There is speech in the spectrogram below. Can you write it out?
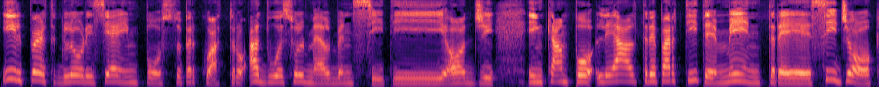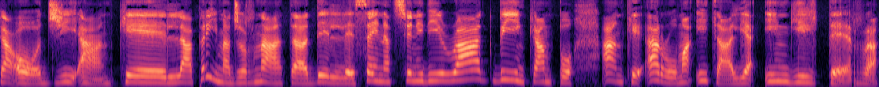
il Perth Glory si è imposto per 4 a 2 sul Melbourne City. Oggi in campo le altre partite, mentre si gioca oggi anche la prima giornata delle sei nazioni di rugby, in campo anche a Roma, Italia, Inghilterra.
